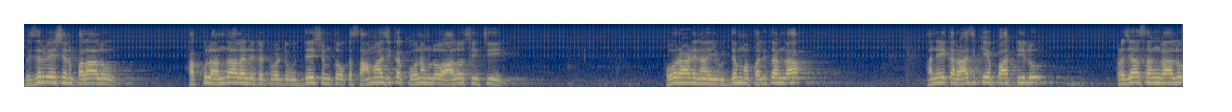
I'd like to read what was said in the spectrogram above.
రిజర్వేషన్ ఫలాలు హక్కులు అందాలనేటటువంటి ఉద్దేశంతో ఒక సామాజిక కోణంలో ఆలోచించి పోరాడిన ఈ ఉద్యమ ఫలితంగా అనేక రాజకీయ పార్టీలు ప్రజా సంఘాలు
